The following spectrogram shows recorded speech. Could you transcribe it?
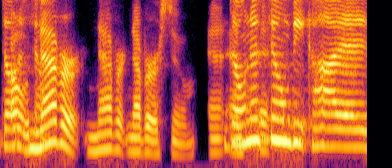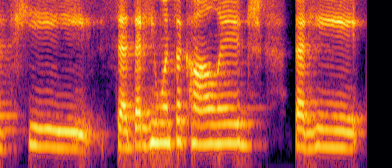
Don't oh assume. never never never assume and, and- Don't and- assume because he said that he went to college that he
